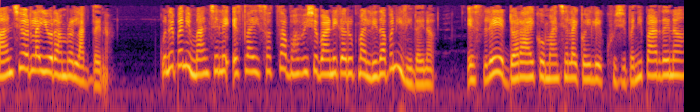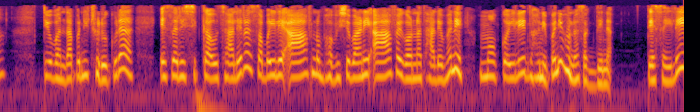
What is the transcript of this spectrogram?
मान्छेहरूलाई यो राम्रो लाग्दैन। कुनै पनि मान्छेले यसलाई सच्चा भविष्यवाणीका रूपमा लिँदा पनि लिँदैन। यसले डराएको मान्छेलाई कहिले खुसी पनि पार्दैन। त्योभन्दा पनि ठूलो कुरा यसरी सिक्का उछालेर सबैले आफ्नो भविष्यवाणी आफै गर्न थाल्यो भने म कहिले धनी पनि हुन सक्दिन। त्यसैले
